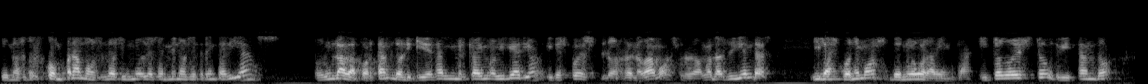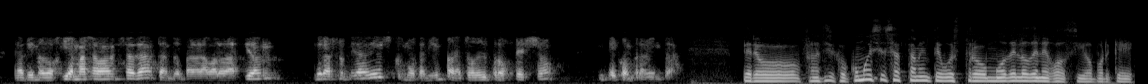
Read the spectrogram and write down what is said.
Nosotros compramos los inmuebles en menos de 30 días, por un lado aportando liquidez al mercado inmobiliario y después los renovamos, renovamos las viviendas y las ponemos de nuevo a la venta. Y todo esto utilizando la tecnología más avanzada, tanto para la valoración de las propiedades como también para todo el proceso de compraventa. Pero, Francisco, ¿cómo es exactamente vuestro modelo de negocio? Porque,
